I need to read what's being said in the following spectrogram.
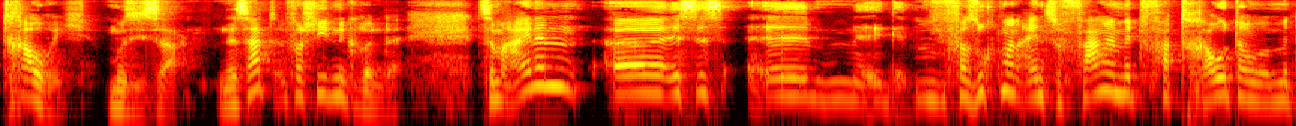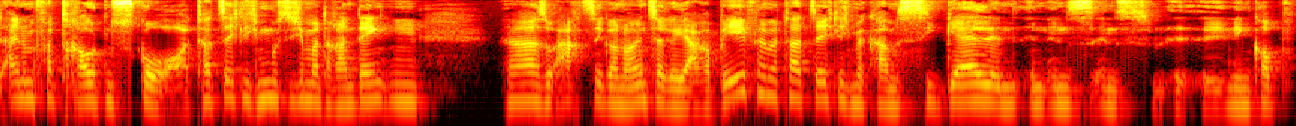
traurig, muss ich sagen. Es hat verschiedene Gründe. Zum einen äh, ist es äh, versucht man einen zu fangen mit vertrauter mit einem vertrauten Score. Tatsächlich muss ich immer daran denken, ja, so 80er, 90er Jahre B-Filme tatsächlich. Mir kam Seagal in, in, ins, ins, in den Kopf.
